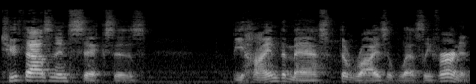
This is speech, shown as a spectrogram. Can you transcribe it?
2006's Behind the Mask: The Rise of Leslie Vernon.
